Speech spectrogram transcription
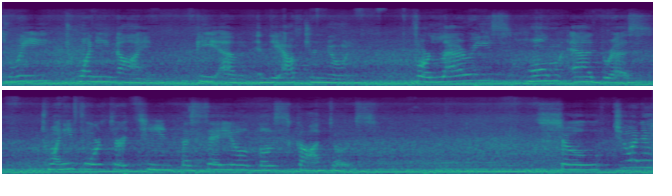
3:29 p.m. in the afternoon for Larry's home address 2413 Paseo Los Gatos. So, two and a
